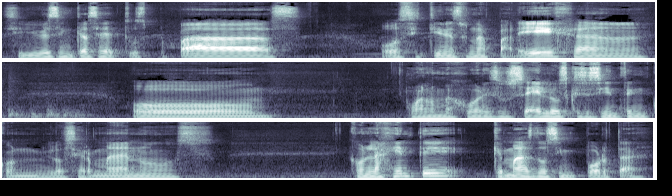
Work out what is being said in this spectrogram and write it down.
si vives en casa de tus papás, o si tienes una pareja, o, o a lo mejor esos celos que se sienten con los hermanos, con la gente que más nos importa,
